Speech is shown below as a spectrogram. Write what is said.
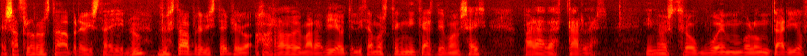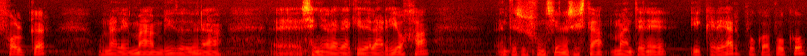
Esa flor no estaba prevista ahí, ¿no? No estaba prevista ahí, pero agarrado de maravilla. Utilizamos técnicas de bonsáis para adaptarlas. Y nuestro buen voluntario Volker, un alemán, viudo de una eh, señora de aquí de La Rioja, entre sus funciones está mantener y crear poco a poco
